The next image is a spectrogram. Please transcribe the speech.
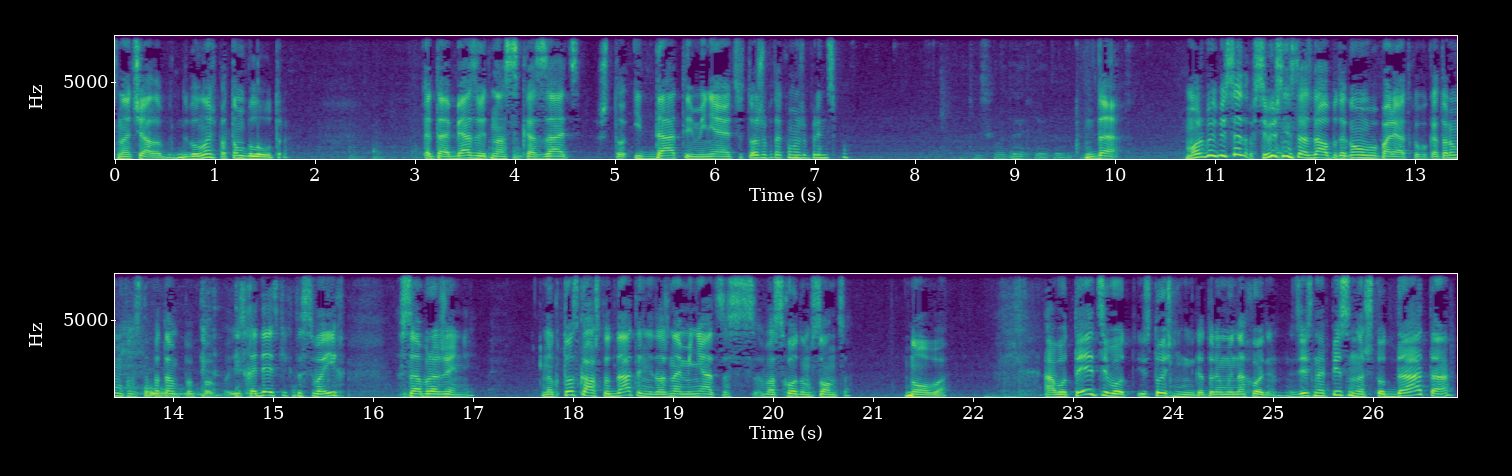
сначала была ночь, потом было утро. Это обязывает нас сказать, что и даты меняются тоже по такому же принципу? То есть хватает ли этого? Да. Может быть, без этого. Всевышний создал по такому порядку, по которому, потом, по, по, исходя из каких-то своих соображений. Но кто сказал, что дата не должна меняться с восходом солнца нового? А вот эти вот источники, которые мы находим, здесь написано, что дата,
